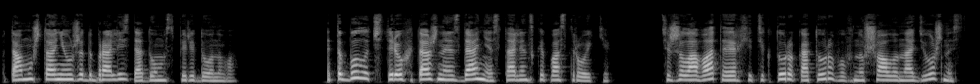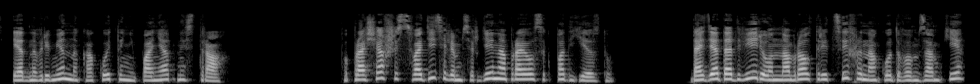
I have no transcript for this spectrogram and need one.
потому что они уже добрались до дома Спиридонова. Это было четырехэтажное здание сталинской постройки, тяжеловатая архитектура которого внушала надежность и одновременно какой-то непонятный страх. Попрощавшись с водителем, Сергей направился к подъезду. Дойдя до двери, он набрал три цифры на кодовом замке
